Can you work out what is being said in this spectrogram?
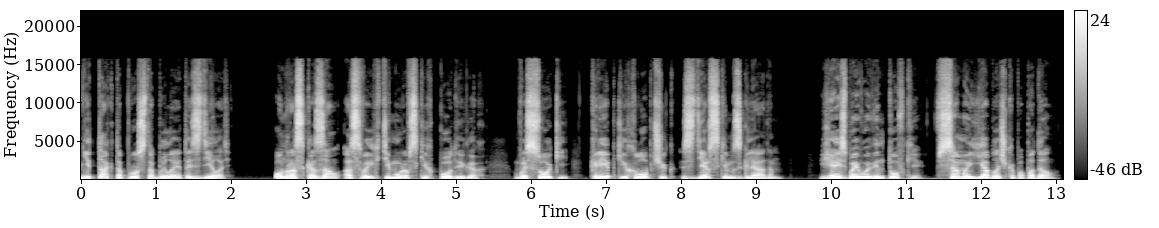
Не так-то просто было это сделать. Он рассказал о своих тимуровских подвигах. Высокий, крепкий хлопчик с дерзким взглядом. Я из боевой винтовки в самое яблочко попадал.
